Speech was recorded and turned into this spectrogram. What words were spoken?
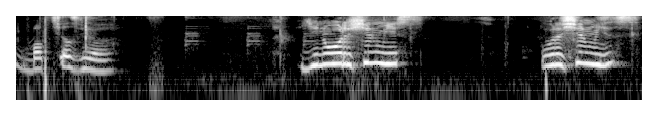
Batacağız ya. Yine uğraşır mıyız? Uğraşır mıyız?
